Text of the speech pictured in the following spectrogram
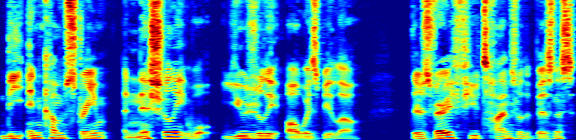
the income stream initially will usually always be low. There's very few times where the business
